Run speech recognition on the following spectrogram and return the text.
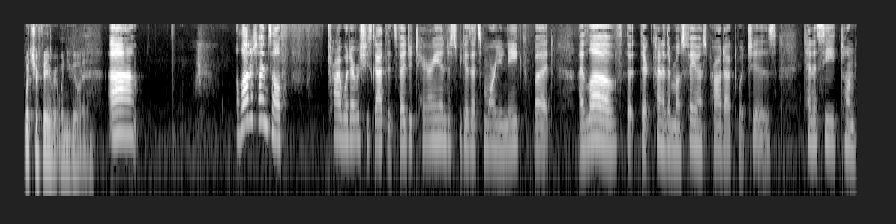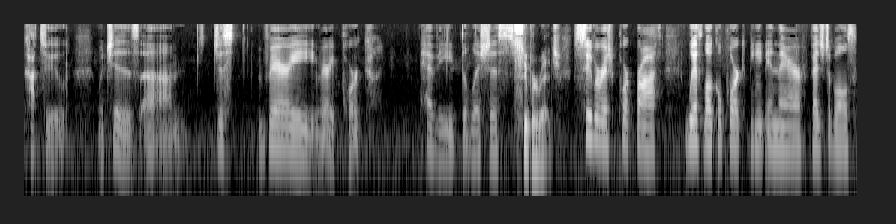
what's your favorite when you go in? Uh, a lot of times I'll f- try whatever she's got that's vegetarian just because that's more unique. But I love the, their kind of their most famous product, which is Tennessee tonkatsu, which is um, just very, very pork heavy, delicious, Super rich. super rich pork broth with local pork meat in there, vegetables.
